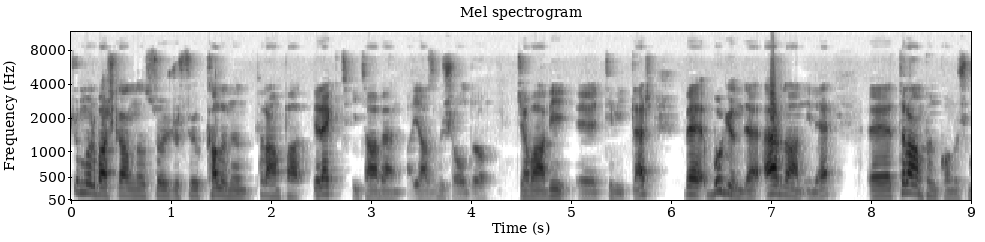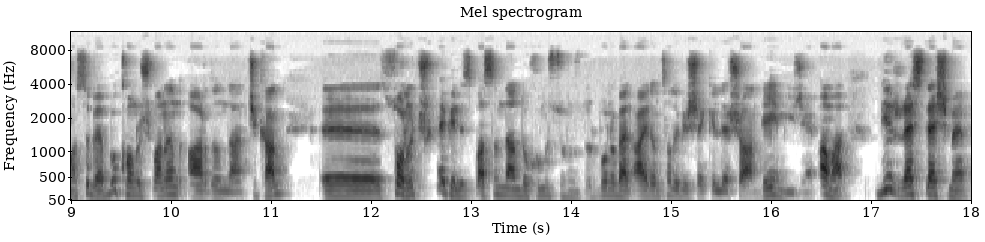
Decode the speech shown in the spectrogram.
Cumhurbaşkanlığı Sözcüsü Kalın'ın Trump'a direkt hitaben yazmış olduğu cevabi e, tweetler ve bugün de Erdoğan ile e, Trump'ın konuşması ve bu konuşmanın ardından çıkan e, sonuç hepiniz basından dokumuşsunuzdur. Bunu ben ayrıntılı bir şekilde şu an değinmeyeceğim ama bir resleşme,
